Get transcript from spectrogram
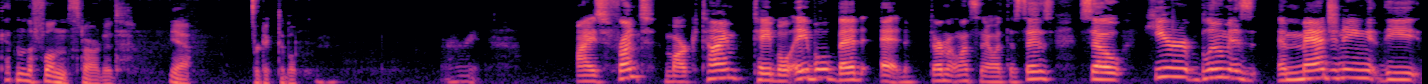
getting the fun started. Yeah predictable. All right. Eyes front, mark time, table able, bed ed. Dermot wants to know what this is. So here, Bloom is imagining the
